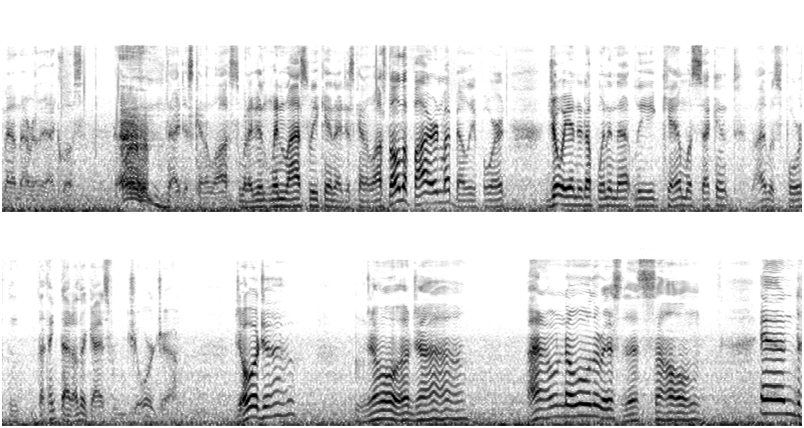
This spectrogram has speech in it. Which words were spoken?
Man, not really that close. I just kind of lost. When I didn't win last weekend, I just kind of lost all the fire in my belly for it. Joey ended up winning that league. Cam was second. I was fourth. And I think that other guy's from Georgia. Georgia. Georgia. I don't know the rest of the song. And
